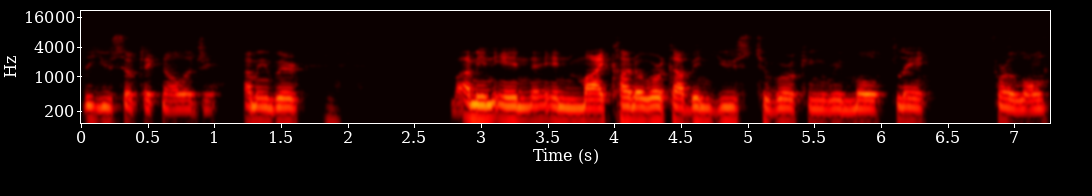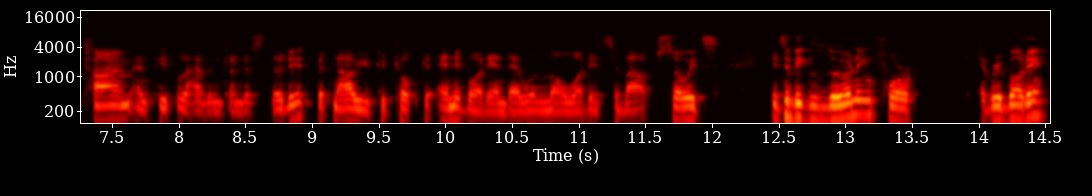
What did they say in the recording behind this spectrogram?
the use of technology. I mean, we're, mm. I mean, in in my kind of work, I've been used to working remotely for a long time and people haven't understood it but now you could talk to anybody and they will know what it's about. So it's it's a big learning for everybody.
